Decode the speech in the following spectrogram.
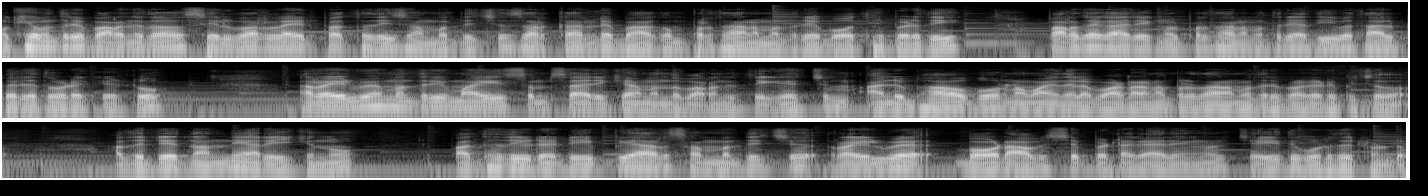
മുഖ്യമന്ത്രി പറഞ്ഞത് സിൽവർ ലൈൻ പദ്ധതി സംബന്ധിച്ച് സർക്കാരിന്റെ ഭാഗം പ്രധാനമന്ത്രിയെ ബോധ്യപ്പെടുത്തി. പറഞ്ഞ കാര്യങ്ങൾ പ്രധാനമന്ത്രി അതീവ താൽപ്പര്യത്തോടെ കേട്ടു. റെയിൽവേ മന്ത്രിയുമായി സംസാരിക്കാമെന്ന് പറഞ്ഞു. തികച്ചും അനുഭാവപൂർണമായ നിലപാടാണ് പ്രധാനമന്ത്രി പ്രകടിപ്പിച്ചത്. അതിന്റെ നന്ദി അറിയിക്കുന്നു. പദ്ധതിയുടെ ഡി പി ആർ സംബന്ധിച്ച് റെയിൽവേ ബോർഡ് ആവശ്യപ്പെട്ട കാര്യങ്ങൾ ചെയ്തു കൊടുത്തിട്ടുണ്ട്.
